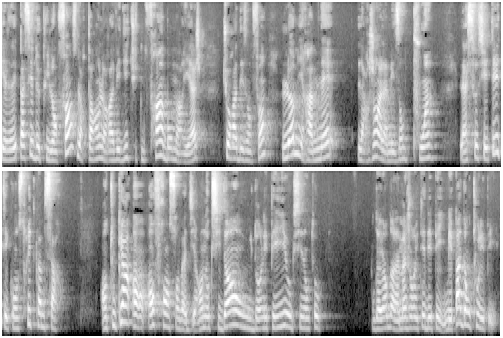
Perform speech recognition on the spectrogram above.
avaient passé depuis l'enfance. Leurs parents leur avaient dit tu te feras un bon mariage, tu auras des enfants. L'homme, il ramenait l'argent à la maison, point. La société était construite comme ça. En tout cas, en, France, on va dire, en Occident ou dans les pays occidentaux. D'ailleurs, dans la majorité des pays, mais pas dans tous les pays.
